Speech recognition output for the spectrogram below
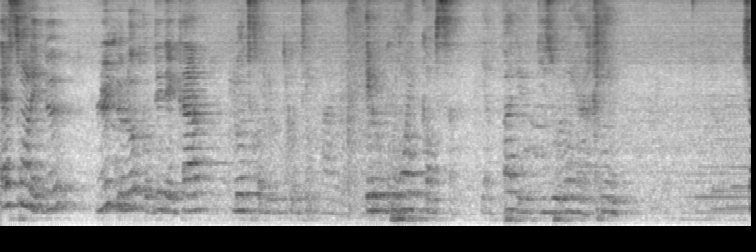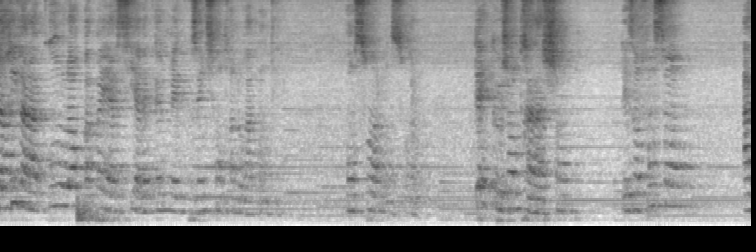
elles sont les deux, l'une de l'autre côté des câbles, l'autre de l'autre côté. Et le courant est comme ça. Il n'y a pas d'isolant, il n'y a rien. J'arrive à la cour, leur papa est assis avec un de mes cousins, ils sont en train de raconter. Bonsoir, bonsoir. Dès que j'entre à la chambre, les enfants sont à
